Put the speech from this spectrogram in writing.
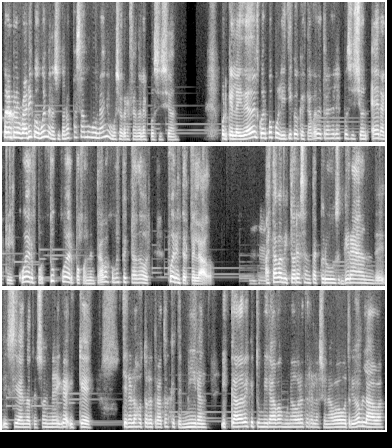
Por ejemplo, Radical Women, nosotros nos pasamos un año museografiando la exposición, porque la idea del cuerpo político que estaba detrás de la exposición era que el cuerpo, tu cuerpo, cuando entrabas como espectador, fuera interpelado estaba Victoria Santa Cruz, grande, diciéndote, soy negra y que tiene los autorretratos que te miran y cada vez que tú mirabas una obra te relacionaba a otra. Yo hablaba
